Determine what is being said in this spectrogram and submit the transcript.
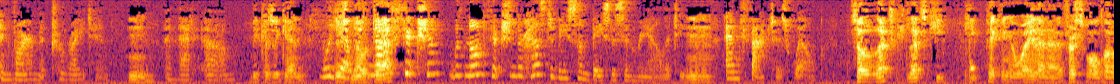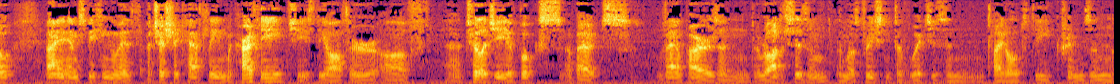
environment to write in, Mm. and that um, Because again, Well, there's yeah, no with death. nonfiction, with nonfiction, there has to be some basis in reality Mhm. and fact as well. So let's let's keep keep picking away then at it. First of all, though, I am speaking with Patricia Kathleen McCarthy. She's the author of a trilogy of books about vampires and eroticism. The most recent of which is entitled "The Crimson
